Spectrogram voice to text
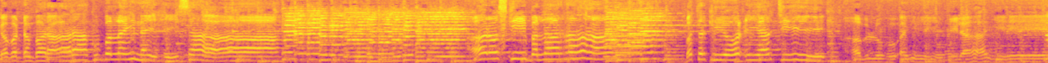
gabadhan baraaraa ku ballaynay xiisaa arooskii ballaaraa batarkiyo ciyaartii habluhu ay bilaayeen.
